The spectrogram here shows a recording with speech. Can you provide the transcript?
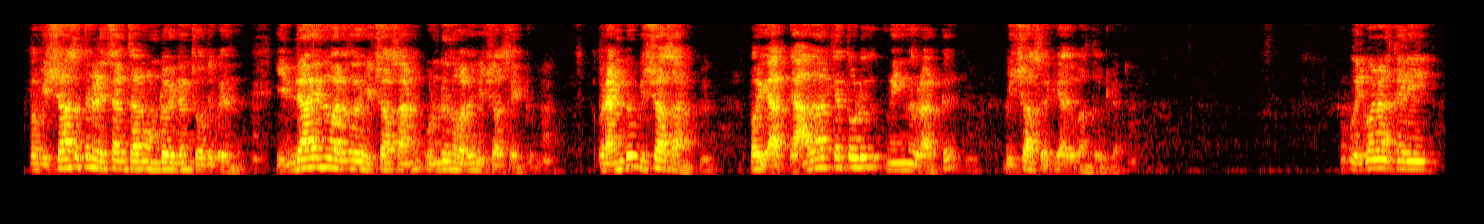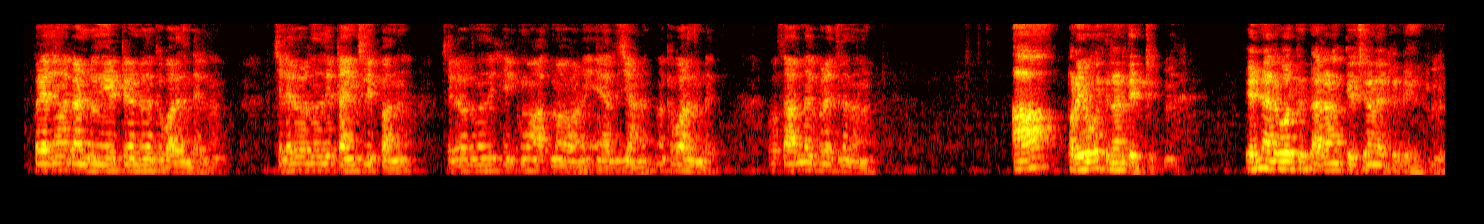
അപ്പൊ വിശ്വാസത്തിന്റെ അടിസ്ഥാനത്താണ് ഉണ്ടോ ഇല്ലയോ എന്ന് ചോദ്യം വരുന്നത്. ഇല്ല എന്ന് പറയുന്നത് ഒരു വിശ്വാസമാണ് ഉണ്ട് എന്ന് പറയുന്നത് വിശ്വാസമായിരിക്കും. അപ്പോൾ രണ്ടും വിശ്വാസമാണ്. അപ്പോൾ യാഥാർത്ഥ്യത്തോട് നീങ്ങുന്ന ഒരാൾക്ക് വിശ്വാസമായിട്ട് യാതൊരു ബന്ധമില്ല ഒരുപാട് ആൾക്കാർ പ്രേതങ്ങളെ കണ്ടു നേരിട്ട് കണ്ടു എന്നൊക്കെ പറയുന്നുണ്ടായിരുന്നു. ചിലർ പറയുന്നത് ടൈം സ്ലിപ്പാണ് ചിലർ പറയുന്നത് ശരിക്കും ആത്മാവാണ് എനർജിയാണ് എന്നൊക്കെ പറയുന്നുണ്ട്. അപ്പോൾ സാറിന്റെ അഭിപ്രായത്തിൽ എന്താണ്? ആ പ്രയോഗത്തിനാണ് തെറ്റ്. എന്റെ അനുഭവത്തിൽ ധാരാളം കേസുകളാണ് അറ്റൻഡ് ചെയ്തിട്ടുണ്ട്.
